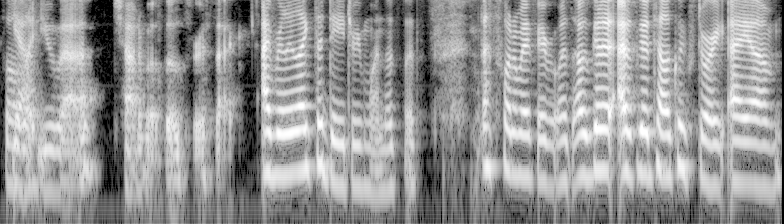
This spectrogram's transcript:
So I'll yeah. let you uh, chat about those for a sec. I really like the daydream one. That's that's that's one of my favorite ones. I was gonna I was gonna tell a quick story. I um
